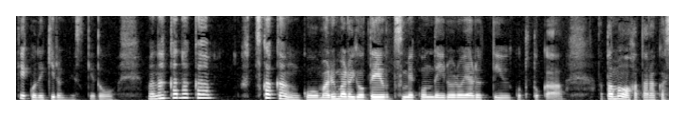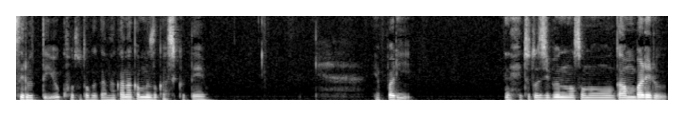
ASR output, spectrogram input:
結構できるんですけど、まあ、なかなか2日間こう丸々予定を詰め込んでいろいろやるっていうこととか頭を働かせるっていうこととかがなかなか難しくてやっぱりねちょっと自分のその頑張れる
